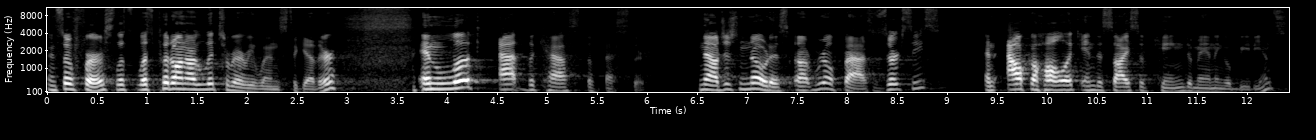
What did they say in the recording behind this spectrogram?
And so, first, let's, let's put on our literary lens together and look at the cast of Esther. Now, just notice uh, real fast Xerxes, an alcoholic, indecisive king demanding obedience.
